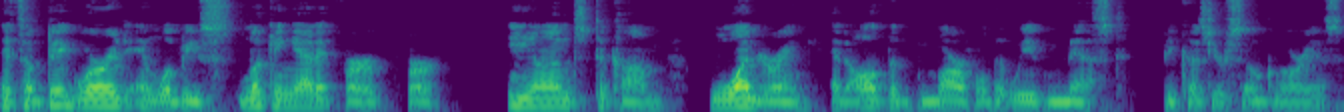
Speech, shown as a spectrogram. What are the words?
It's a big word, and we'll be looking at it for, for eons to come, wondering at all the marvel that we've missed because you're so glorious.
